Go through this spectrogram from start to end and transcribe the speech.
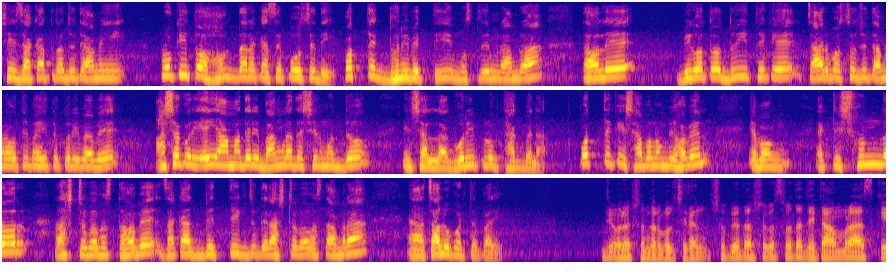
সেই জাকাতটা যদি আমি প্রকৃত হকদারের কাছে পৌঁছে দিই, প্রত্যেক ধনী ব্যক্তি, মুসলিমরা আমরা, তাহলে বিগত দুই থেকে চার বছর যদি আমরা অতিবাহিত করি ভাবে আশা করি এই আমাদের বাংলাদেশের মধ্যেও ইনশাল্লাহ গরিব লোক থাকবে না। প্রত্যেকেই স্বাবলম্বী হবেন এবং একটি সুন্দর রাষ্ট্র ব্যবস্থা হবে, জাকাত ভিত্তিক যদি রাষ্ট্র ব্যবস্থা আমরা চালু করতে পারি। যে অনেক সুন্দর বলছিলেন। সুপ্রিয় দর্শক শ্রোতা, যেটা আমরা আজকে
